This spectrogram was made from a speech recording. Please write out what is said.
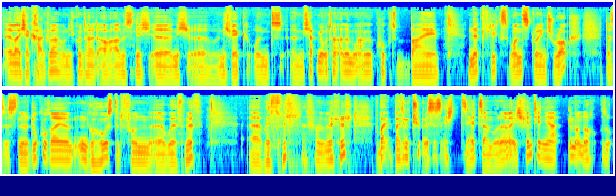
äh, weil ich ja krank war und ich konnte halt auch abends nicht äh, nicht äh, nicht weg und ähm, ich habe mir unter anderem angeguckt bei Netflix One Strange Rock. Das ist eine Doku-Reihe, gehostet von äh, Will Smith. Äh, Will Smith, von Will Smith. Wobei, bei dem Typen ist es echt seltsam, oder? Weil ich finde den ja immer noch so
